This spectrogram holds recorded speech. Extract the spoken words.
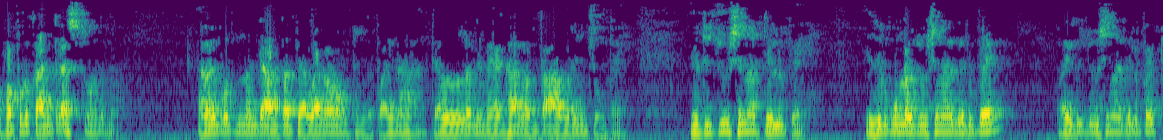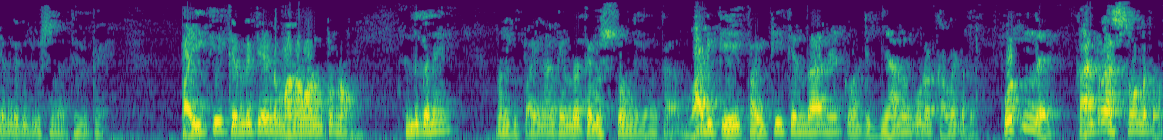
ఒకప్పుడు కాంట్రాస్ట్ ఉండదు. ఏమైపోతుందంటే అంతా తెల్లగా ఉంటుంది. పైన తెల్లని మేఘాలంతా ఆవరించి ఉంటాయి. ఎటు చూసినా తెలుపే. ఎదురుకుండా చూసినా తెలిపే. పైకి చూసినా తెలిపే కిందకి చూసినా తెలిపే. పైకి కిందకి మనం అంటున్నాం? ఎందుకని? మనకి పైన కింద తెలుస్తోంది కనుక. వాడికి పైకి కింద అనేటువంటి జ్ఞానం కూడా కలగదు. పోతుంది. కాంట్రాస్ట్ ఉండదు.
